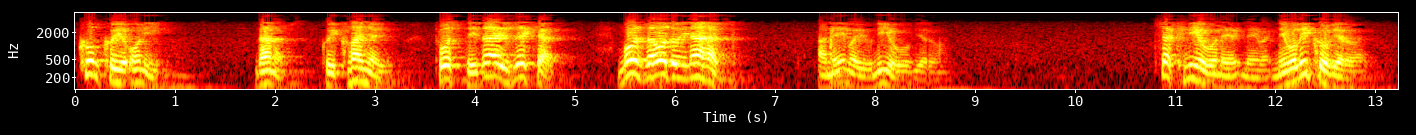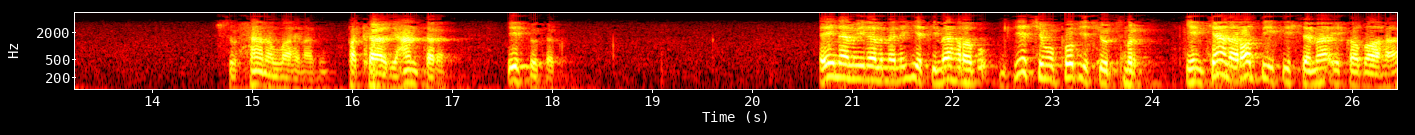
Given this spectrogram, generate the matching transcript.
Koliko je oni danas koji klanjaju, poste i daju zekat, možda odu i nahad, a nemaju ni ovo vjerovanje. Čak ni ovo ne, nema, nevoliko vjerovanje. Subhanallah iladim. Pa kaže Antara, isto tako. Ejna min al manijeti mahrabu, gdje ćemo pobjeći od smrti? In kana rabbi fi sema i qadaha,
